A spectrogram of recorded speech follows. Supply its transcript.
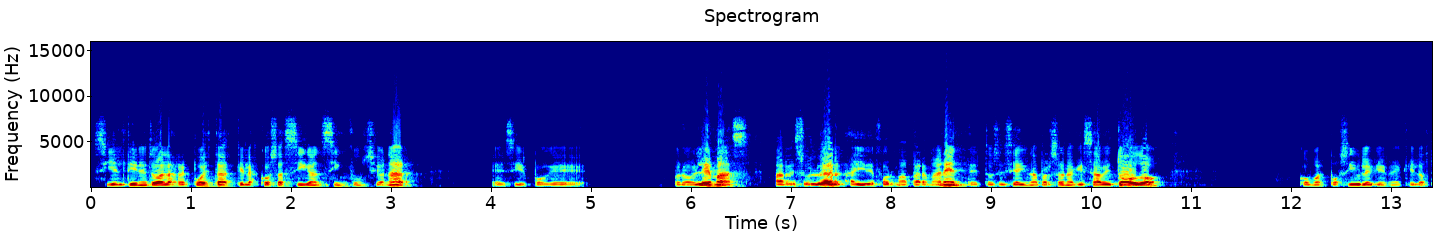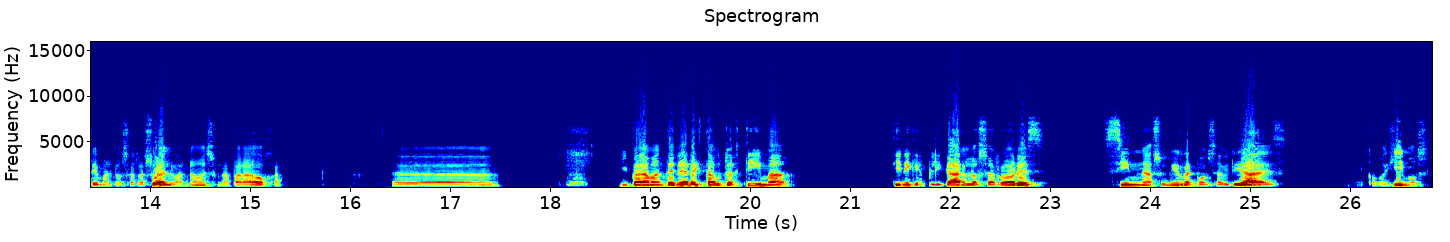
Si él tiene todas las respuestas, que las cosas sigan sin funcionar. Es decir, porque problemas a resolver hay de forma permanente. Entonces, si hay una persona que sabe todo, ¿cómo es posible que, los temas no se resuelvan? ¿no? Es una paradoja. Eh, y para mantener esta autoestima, tiene que explicar los errores sin asumir responsabilidades. Eh, como dijimos,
